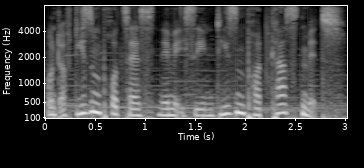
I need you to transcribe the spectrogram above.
Und auf diesem Prozess nehme ich Sie in diesem Podcast mit.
